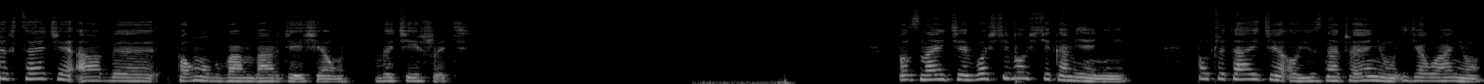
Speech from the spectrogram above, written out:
czy chcecie, aby pomógł Wam bardziej się wyciszyć? Poznajcie właściwości kamieni. Poczytajcie o ich znaczeniu i działaniu,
